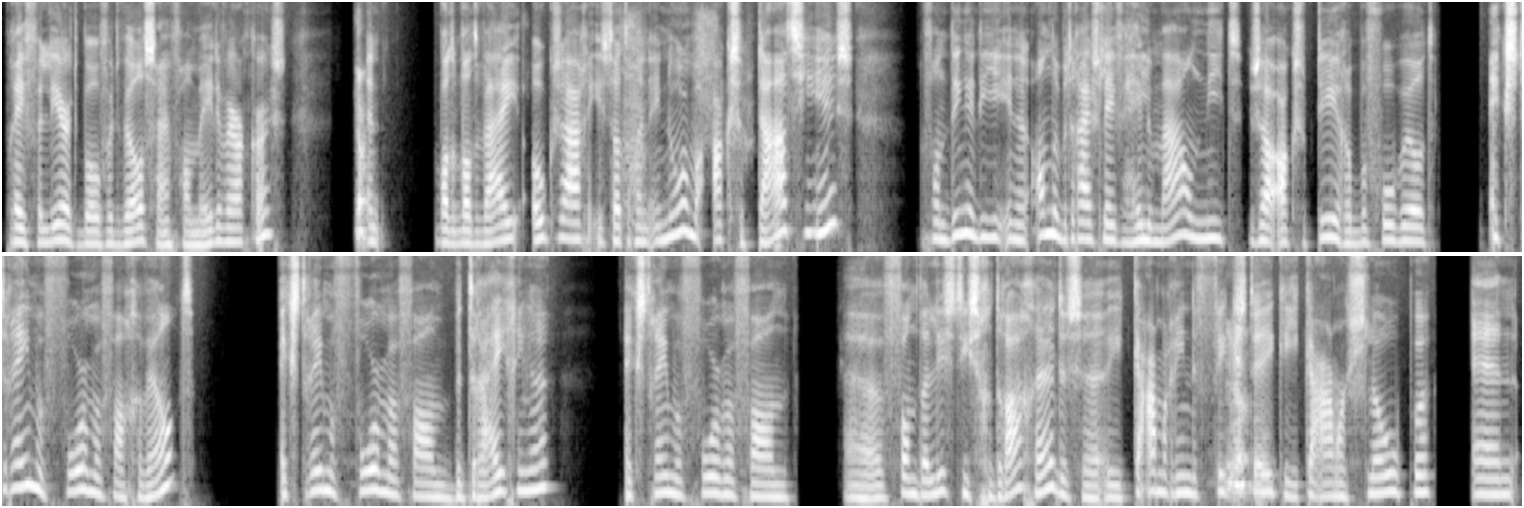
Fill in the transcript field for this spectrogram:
prevaleert boven het welzijn van medewerkers. Ja. En wat, wat wij ook zagen is dat er een enorme acceptatie is van dingen die je in een ander bedrijfsleven helemaal niet zou accepteren. Bijvoorbeeld extreme vormen van geweld extreme vormen van bedreigingen, extreme vormen van uh, vandalistisch gedrag. Hè? Dus uh, je kamer in de fik steken, je kamer slopen. En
